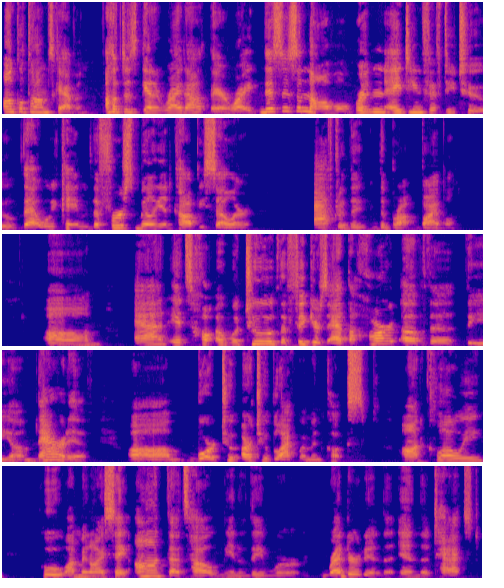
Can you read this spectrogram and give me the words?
Uncle Tom's Cabin. I'll just get it right out there. Right, this is a novel written 1852 that became the first million copy seller after the the Bible. Um, at its uh, two of the figures at the heart of the the um, narrative um, were two are two black women cooks, Aunt Chloe who I mean I say aunt. That's how you know they were rendered in the in the text.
